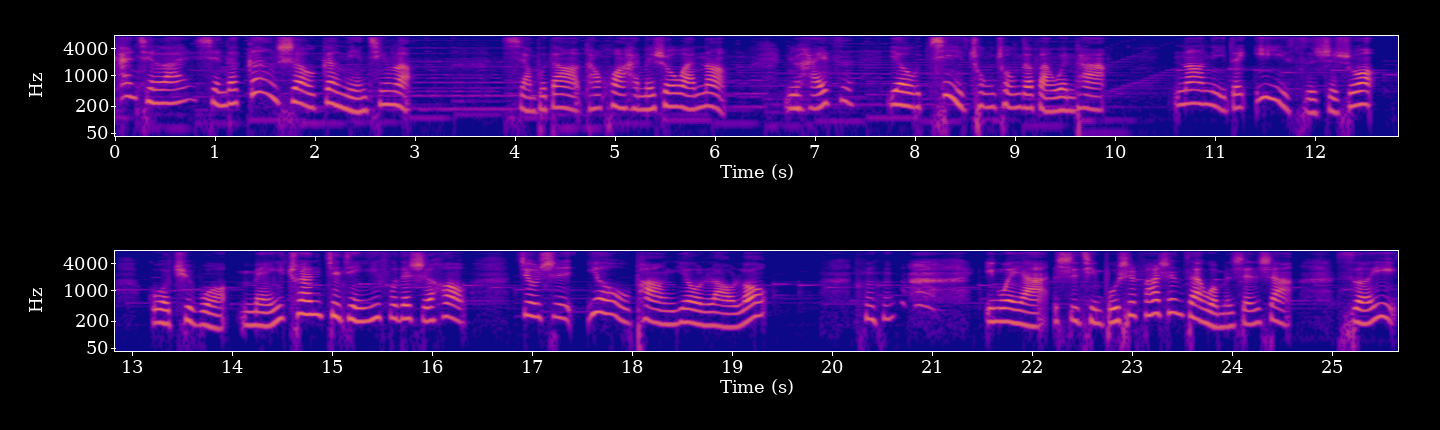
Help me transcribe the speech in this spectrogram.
看起来显得更瘦、更年轻了。”想不到他话还没说完呢，女孩子又气冲冲地反问他：“那你的意思是说，过去我没穿这件衣服的时候，就是又胖又老喽？”呵呵，因为呀，事情不是发生在我们身上，所以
